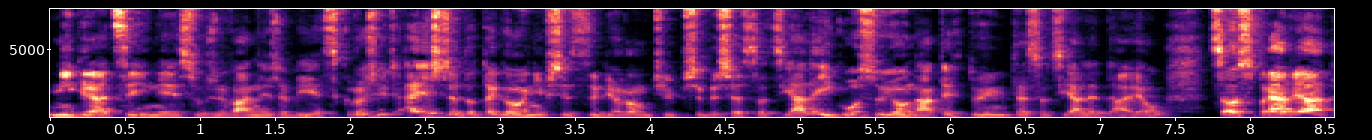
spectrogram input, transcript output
migracyjny jest używany, żeby je skruszyć, a jeszcze do tego oni wszyscy biorą ci przybysze socjale i głosują na tych, którym te socjale dają, co sprawia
